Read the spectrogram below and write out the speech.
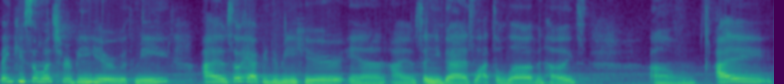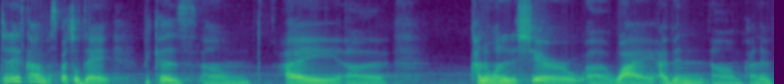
thank you so much for being here with me. I am so happy to be here, and I am sending you guys lots of love and hugs. Um, I today is kind of a special day because um, I uh, kind of wanted to share uh, why I've been um, kind of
